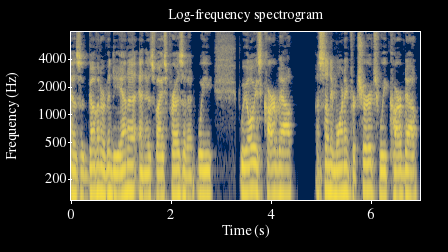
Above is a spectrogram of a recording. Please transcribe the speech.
as a governor of Indiana and as vice president, we, we always carved out a Sunday morning for church. We carved out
